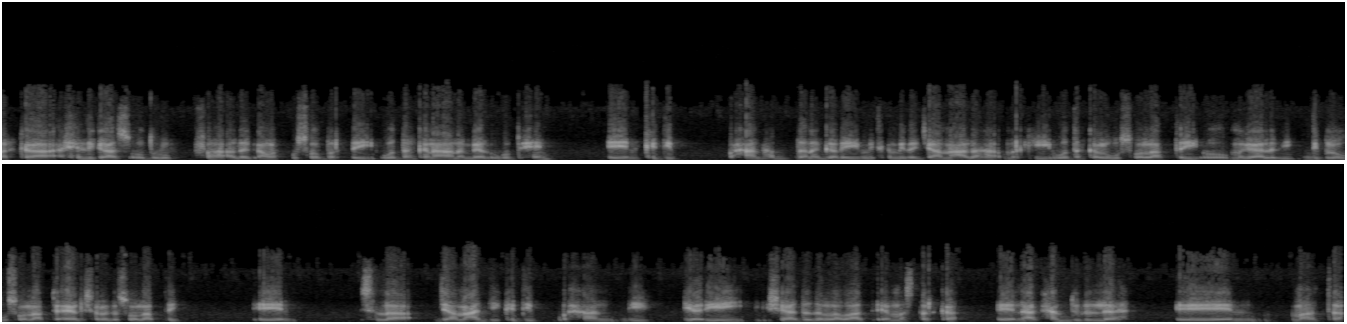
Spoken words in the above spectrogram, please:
marka xilligaas oo duruufaha adag aan wax ku soo bartay wadankana aana meel uga bixin. Kadib waxaan haddana galay mid ka mid a jaamacadaha markii wadanka lagu soo laabtay oo magaaladii dib loogu soo laabtay ceelasha laga soo laabtay. Isla jaamacaddii kadib waxaan diyaariyey shahaadada labaad ee masterka alxamdulilah maanta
